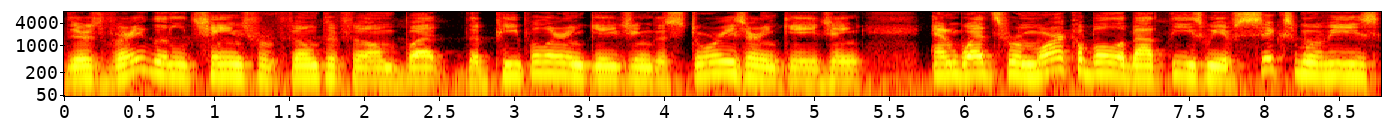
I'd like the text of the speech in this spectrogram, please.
there's very little change from film to film but the people are engaging the stories are engaging and what's remarkable about these we have six movies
